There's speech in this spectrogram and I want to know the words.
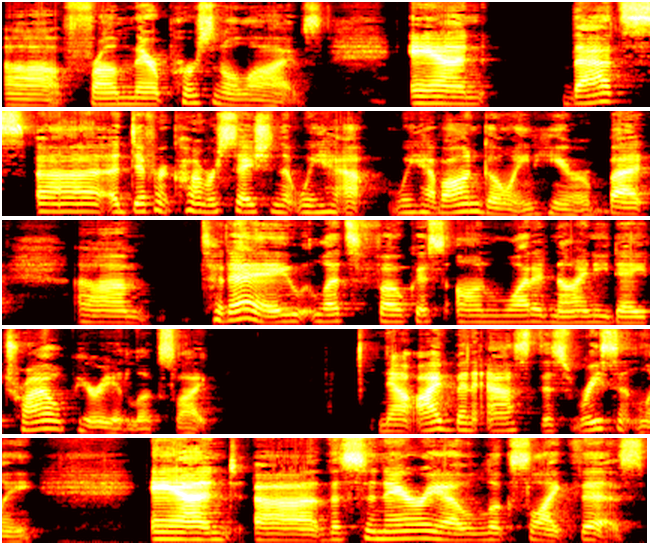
uh, from their personal lives. And that's uh, a different conversation that we have we have ongoing here. But um, today, let's focus on what a 90 day trial period looks like. Now, I've been asked this recently, and uh, the scenario looks like this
